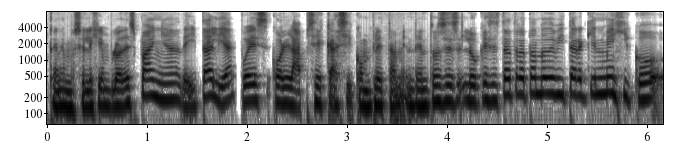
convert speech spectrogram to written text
tenemos el ejemplo de España, de Italia, pues colapse casi completamente. Entonces, lo que se está tratando de evitar aquí en México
